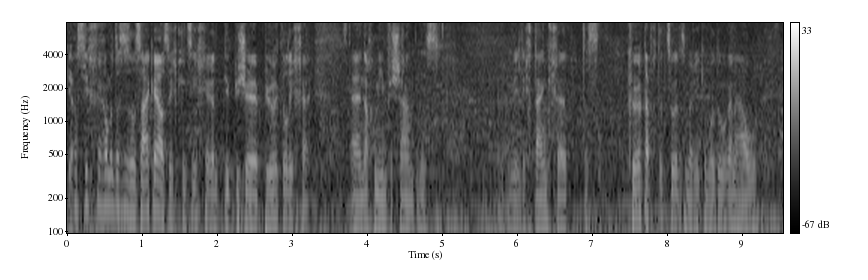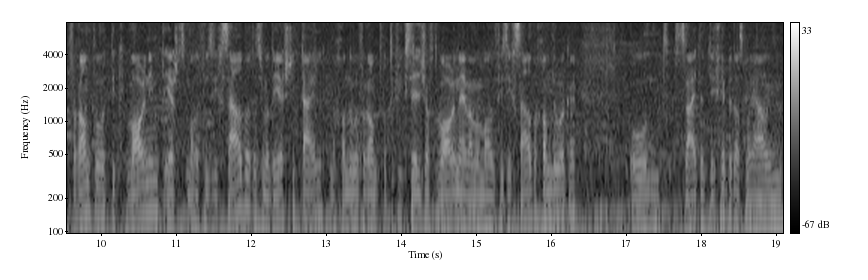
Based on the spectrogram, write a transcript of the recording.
Ja, sicher kann man das so sagen. Also ich bin sicher ein typischer Bürgerlicher, äh, nach meinem Verständnis. Weil ich denke, das gehört einfach dazu, dass man irgendwo durch auch Verantwortung wahrnimmt. Erstens mal für sich selber, das ist mal der erste Teil. Man kann nur Verantwortung für die Gesellschaft wahrnehmen, wenn man mal für sich selber kann schauen kann. Und das Zweite natürlich eben, dass man auch im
